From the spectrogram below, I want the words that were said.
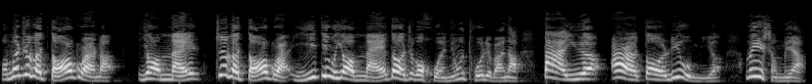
我们这个导管呢，要埋这个导管一定要埋到这个混凝土里边呢，大约二到六米。为什么呀？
